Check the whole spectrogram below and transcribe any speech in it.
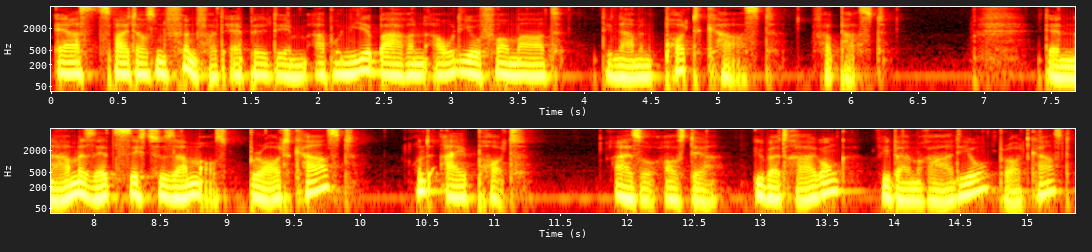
Erst 2005 hat Apple dem abonnierbaren Audioformat den Namen Podcast verpasst. Der Name setzt sich zusammen aus Broadcast und iPod, also aus der Übertragung, wie beim Radio, Broadcast,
